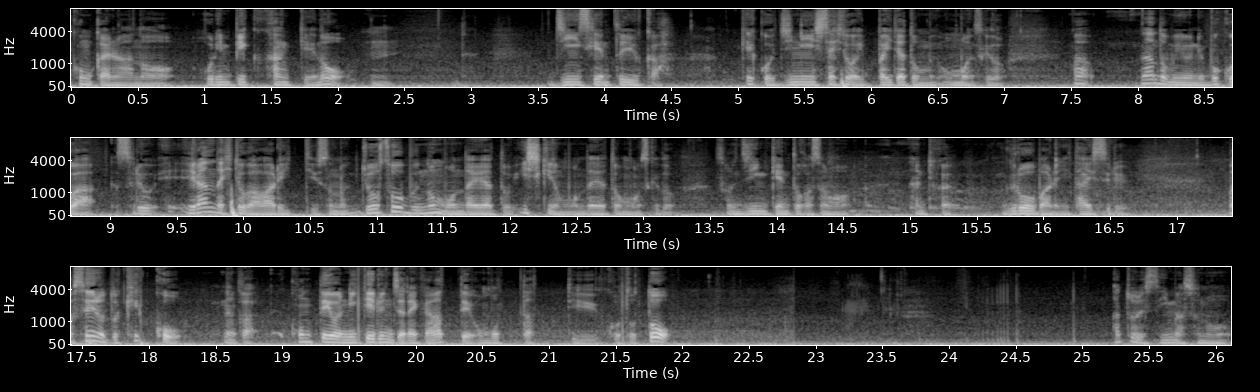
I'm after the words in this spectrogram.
今回のあのオリンピック関係の、うん、人選というか結構辞任した人がいっぱいいたと思うんですけど、まあ、何度も言うように僕はそれを選んだ人が悪いっていうその上層部の問題だと意識の問題だと思うんですけどその人権とかその何て言うかグローバルに対する、まあ、そういうのと結構なんか根底は似てるんじゃないかなって思ったっていうこととあとですね今その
